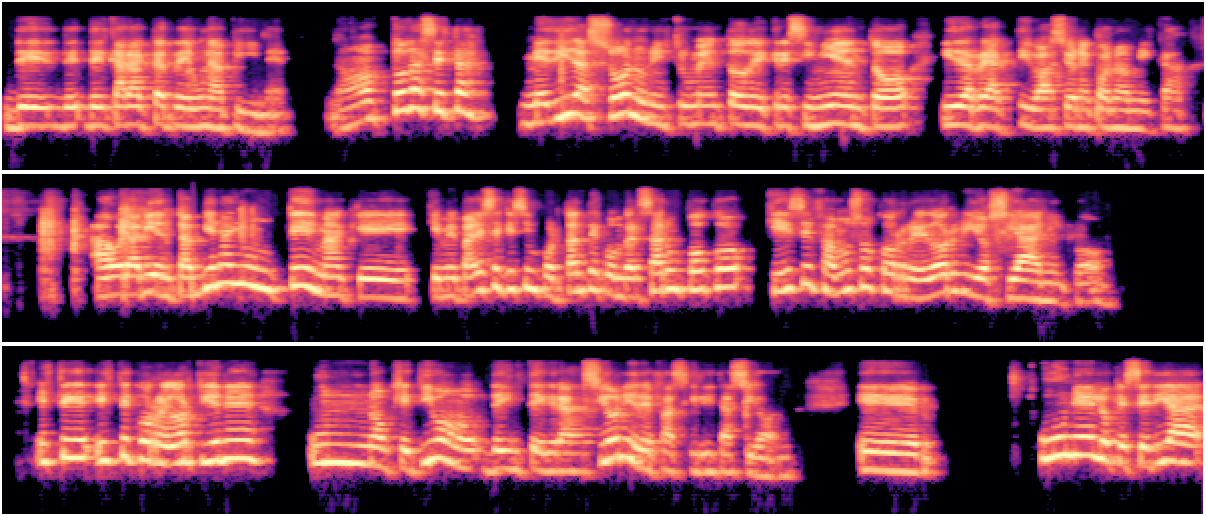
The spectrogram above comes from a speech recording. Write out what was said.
del carácter de una pyme. ¿no? Todas estas medidas son un instrumento de crecimiento y de reactivación económica. Ahora bien, también hay un tema que, me parece que es importante conversar un poco, que es el famoso corredor bioceánico. Este, este corredor tiene un objetivo de integración y de facilitación. Eh, une lo que sería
